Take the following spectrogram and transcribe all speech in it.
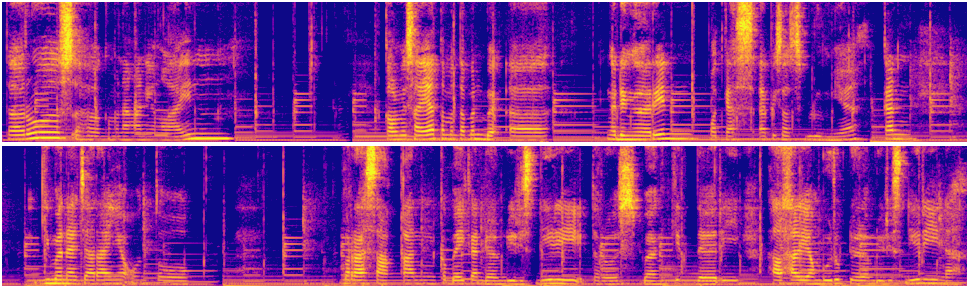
terus uh, kemenangan yang lain kalau misalnya teman-teman uh, ngedengerin podcast episode sebelumnya kan gimana caranya untuk merasakan kebaikan dalam diri sendiri, terus bangkit dari hal-hal yang buruk dalam diri sendiri. Nah,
